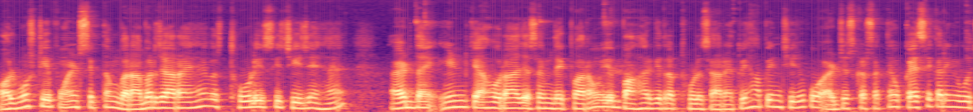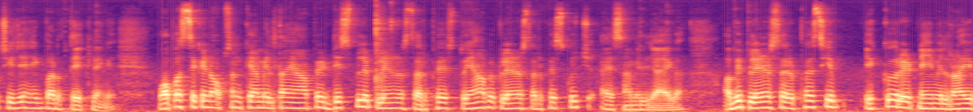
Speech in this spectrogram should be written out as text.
ऑलमोस्ट ये पॉइंट्स एकदम बराबर जा रहे हैं, बस थोड़ी सी चीज़ें हैं। एट द एंड क्या हो रहा है, जैसे मैं देख पा रहा हूँ, ये बाहर की तरफ़ थोड़े से आ रहे हैं। तो यहाँ पे इन चीज़ों को एडजस्ट कर सकते हैं। वो कैसे करेंगे, वो चीज़ें एक बार देख लेंगे। वापस सेकेंड ऑप्शन क्या मिलता है यहाँ पे? डिस्प्ले प्लेनर सरफेस तो यहाँ पे प्लेनर सरफेस कुछ ऐसा मिल जाएगा। अभी प्लेनर सरफेस ये एक्यूरेट नहीं मिल रहा है ये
